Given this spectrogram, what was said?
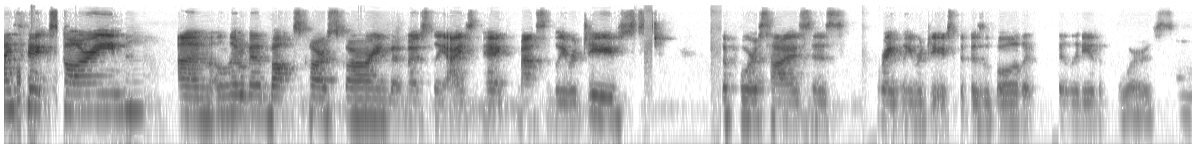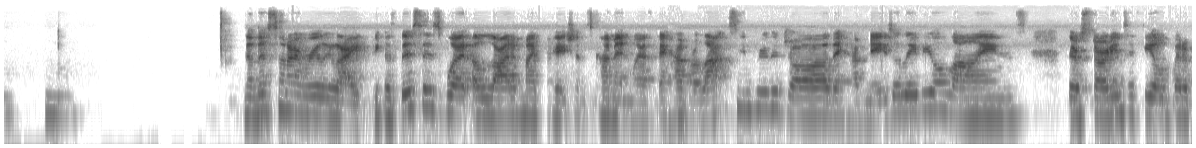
Ice lot- pick scarring, um, a little bit of boxcar scarring, but mostly ice pick, massively reduced. The pore size is greatly reduced, The visible, the of the pores. Mm. Now, this one I really like because this is what a lot of my patients come in with. They have relaxing through the jaw, they have nasolabial lines, they're starting to feel a bit of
